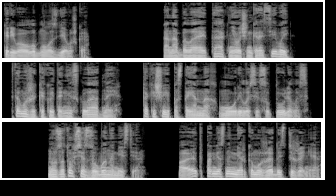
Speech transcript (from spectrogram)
криво улыбнулась девушка. Она была и так не очень красивой, к тому же какой-то нескладной, так еще и постоянно хмурилась и сутулилась. Но зато все зубы на месте. А это по местным меркам уже достижение.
